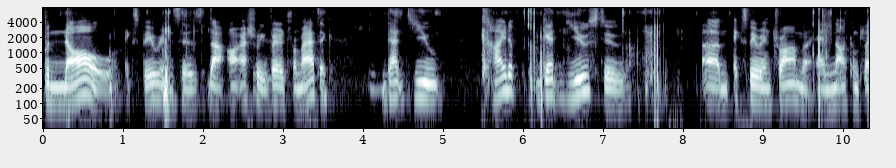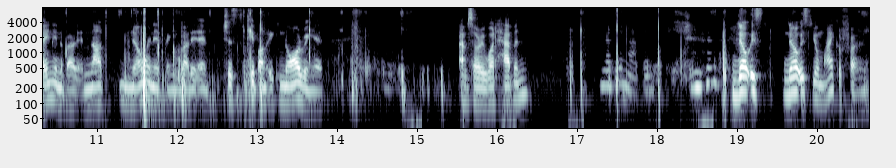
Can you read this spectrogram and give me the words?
banal experiences that are actually very traumatic that you kind of get used to um, experience trauma and not complaining about it, and not know anything about it, and just keep on ignoring it. I'm sorry, what happened? Nothing happened. No, it's no, it's your microphone.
